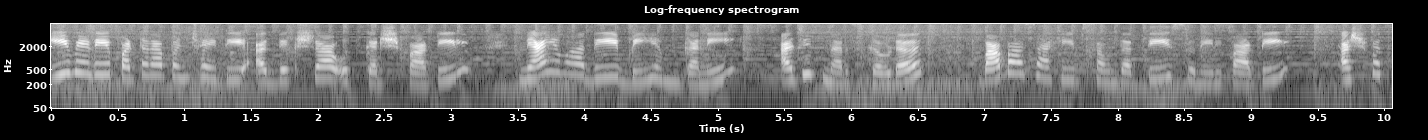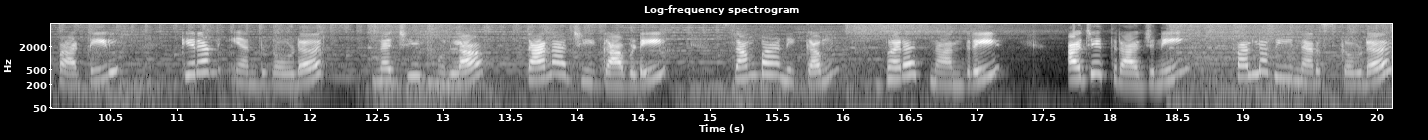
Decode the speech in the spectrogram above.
ಈ ವೇಳೆ ಪಟ್ಟಣ ಪಂಚಾಯಿತಿ ಅಧ್ಯಕ್ಷ ಉತ್ಕರ್ಷ್ ಪಾಟೀಲ್ ನ್ಯಾಯವಾದಿ ಬಿಎಂ ಗನಿ ಅಜಿತ್ ನರ್ಸ್ಗೌಡರ್ ಬಾಬಾ ಸಾಹೇಬ್ ಸೌಂದತ್ತಿ ಸುನೀಲ್ ಪಾಟೀಲ್ ಅಶ್ವಥ್ ಪಾಟೀಲ್ ಕಿರಣ್ ಯಂದಗೌಡರ್ ನಜೀರ್ ಮುಲ್ಲಾ ತಾನಾಜಿ ಗಾವಡಿ ಸಂಬಾನಿಕಂ ಭರತ್ ನಾಂದ್ರಿ ಅಜಿತ್ ರಾಜನಿ ಪಲ್ಲವಿ ನರಸ್ಗೌಡರ್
